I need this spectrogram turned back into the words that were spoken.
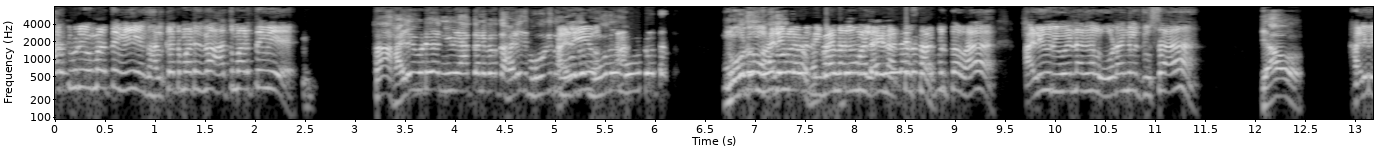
ಹತ್ತು ವಿಡಿಯೋ ಮಾಡ್ತೀವಿ ಹಲ್ಕಟ್ ಮಾಡಿದ್ರೆ ಹತ್ ಮಾಡ್ತೀವಿ. ಹಾ ಹಳಿ ವಿಡಿಯೋ ನೀವ್ ಯಾಕೆ ಅನ್ಬೇಕು? ಹಳಿ ಹೋಗಿದ್ ಹಳಿ- ರಿವೈಂಡ್ ಆಗಲ್ಲ ಓಡಂಗಿಲ್ಲ ದಿವ್ಸ. ಯಾವ? ಹಳಿ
